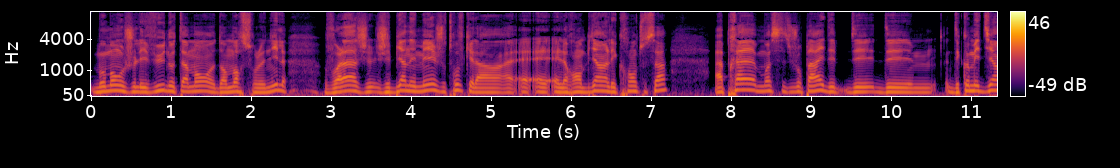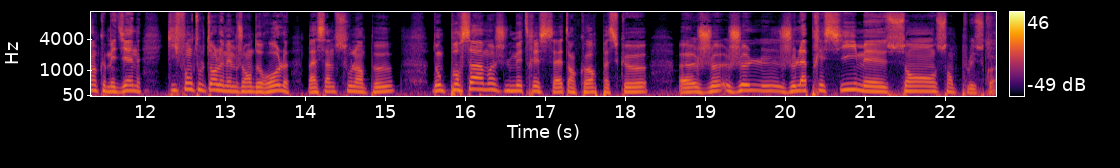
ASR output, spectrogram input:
moments où je l'ai vu, notamment dans Mort sur le Nil, voilà, j'ai bien aimé. Je trouve qu'elle a, elle, elle- rend bien l'écran tout ça. Après, moi, c'est toujours pareil, des, des, des, des comédiens, comédiennes qui font tout le temps le même genre de rôle, bah ça me saoule un peu. Donc pour ça, moi, je lui mettrais 7 encore parce que euh, je, je, je l'apprécie, mais sans, sans plus, quoi.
